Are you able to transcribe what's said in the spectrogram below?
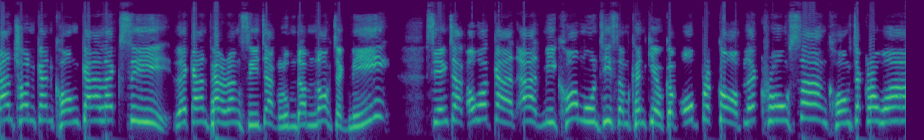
การชนกันของกาแล็กซี และการแผ่รังสีจากหลุมดำนอกจากนี้ เสียงจากอวกาศอาจมีข้อมูลที่สำคัญเกี่ยวกับองค์ประกอบและโครงสร้างของจักรวา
